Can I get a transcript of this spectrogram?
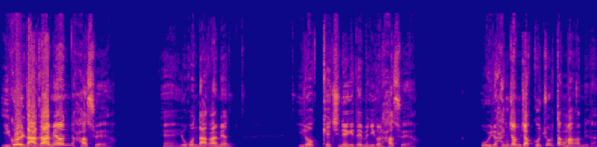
이걸 나가면 하수예요. 예, 요건 나가면 이렇게 진행이 되면 이건 하수예요. 오히려 한 점 잡고 쫄딱 망합니다.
